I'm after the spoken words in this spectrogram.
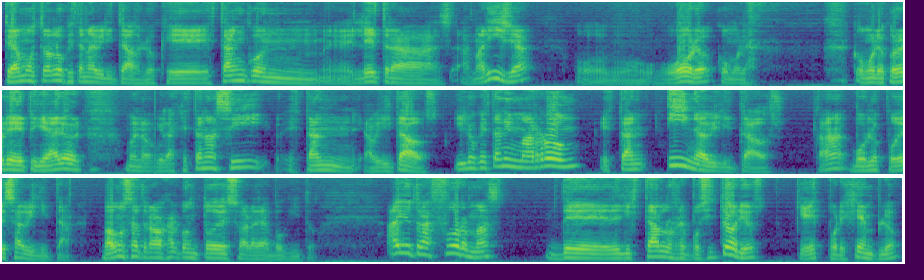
te va a mostrar los que están habilitados. Los que están con eh, letras amarilla o, oro, como, la, como los colores de Peñarol. Bueno, las que están así están habilitados. Y los que están en marrón están inhabilitados. Vos los podés habilitar. Vamos a trabajar con todo eso ahora de a poquito. Hay otras formas de, listar los repositorios, que es, por ejemplo,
